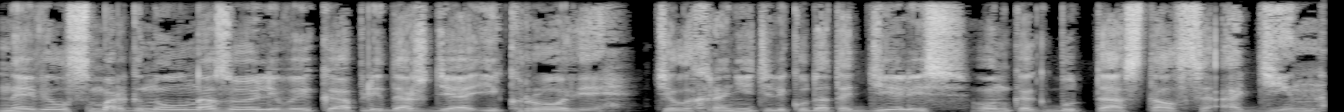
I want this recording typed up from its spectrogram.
Невилл сморгнул назойливые капли дождя и крови. Телохранители куда-то делись, он как будто остался один.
